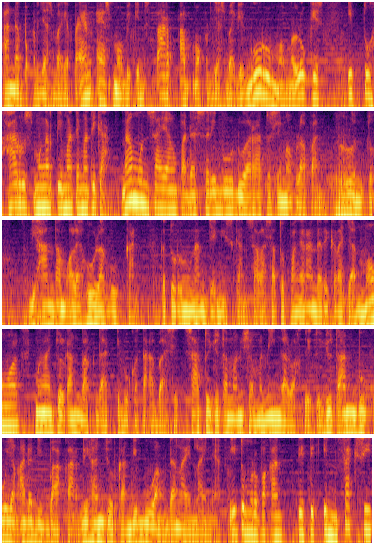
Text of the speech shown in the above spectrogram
Anda bekerja sebagai PNS, mau bikin startup, mau kerja sebagai guru, mau melukis, itu harus mengerti matematika. Namun sayang pada 1258 runtuh, dihantam oleh hulagukan keturunan Genghis Khan, salah satu pangeran dari kerajaan Mongol, menghancurkan Baghdad, ibu kota Abbasid. Satu juta manusia meninggal waktu itu. Jutaan buku yang ada dibakar, dihancurkan, dibuang, dan lain-lainnya. Itu merupakan titik infeksi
